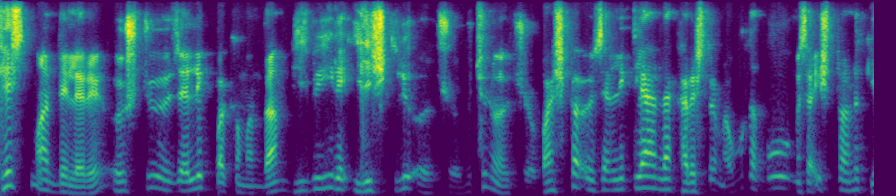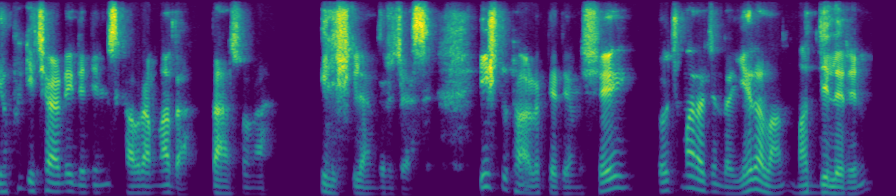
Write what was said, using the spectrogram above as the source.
test maddeleri ölçtüğü özellik bakımından birbiriyle ilişkili ölçüyor, bütün ölçüyor. Başka özelliklerle karıştırmıyor. Burada bu mesela iş tutarlık yapı geçerli dediğimiz kavramla da daha sonra ilişkilendireceğiz. İş tutarlık dediğimiz şey ölçme aracında yer alan maddelerin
